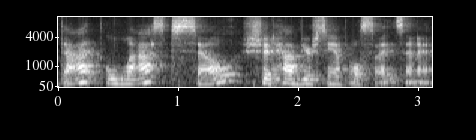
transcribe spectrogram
that last cell should have your sample size in it.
